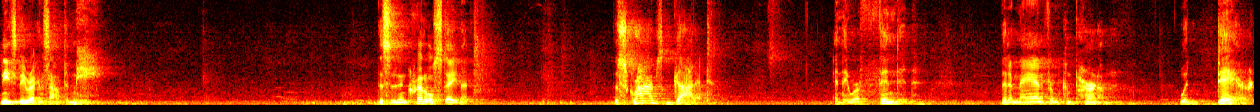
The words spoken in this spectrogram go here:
needs to be reconciled to me. This is an incredible statement. The scribes got it, and they were offended that a man from Capernaum would dare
